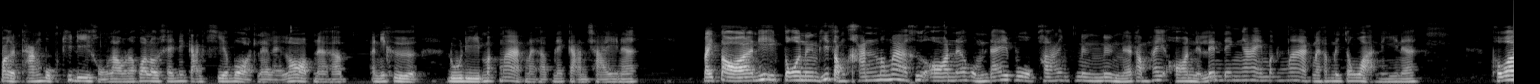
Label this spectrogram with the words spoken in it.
เปิดทางบุกที่ดีของเรานะเพราะเราใช้ในการเคลียร์บอร์ดหลาย ๆ รอบนะครับ อันนี้คือดูดีมาก ๆ นะครับ ในการใช้นะ ไปต่ออันที่อีกตัวหนึ่งที่สำคัญมาก ๆ คือออนนะผมได้บวกพลังหนึ่งหนึ่งนะทำให้ออนเนี่ยเล่นได้ง่ายมาก ๆ นะครับ ในจังหวะนี้นะ เพราะว่า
